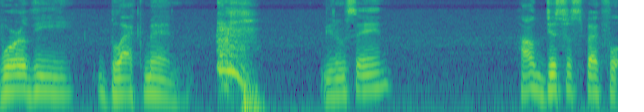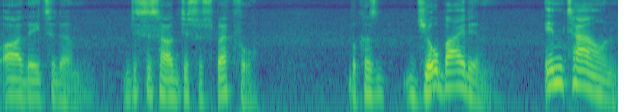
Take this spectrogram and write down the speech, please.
worthy black men. you know what I'm saying? How disrespectful are they to them? This is how disrespectful. Because Joe Biden in town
